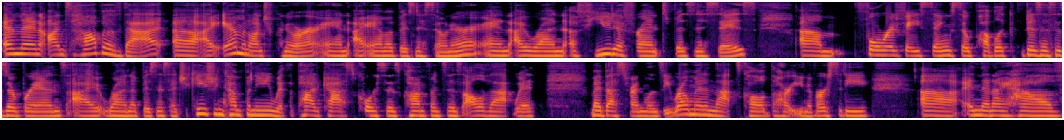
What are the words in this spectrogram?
And then on top of that, uh, I am an entrepreneur and I am a business owner, and I run a few different businesses. Um, forward facing, so public businesses or brands. I run a business education company with a podcast, courses, conferences, all of that with my best friend, Lindsay Roman, and that's called The Heart University. Uh, and then I have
